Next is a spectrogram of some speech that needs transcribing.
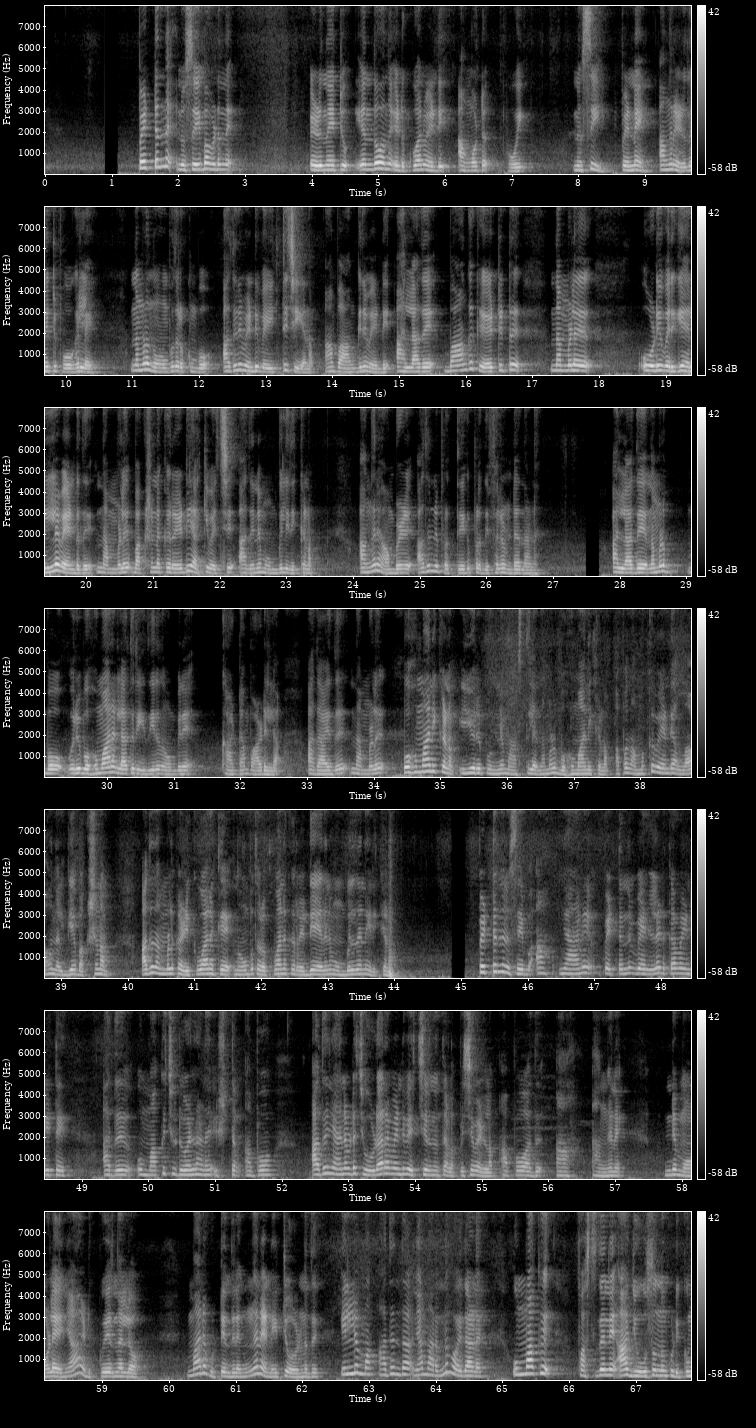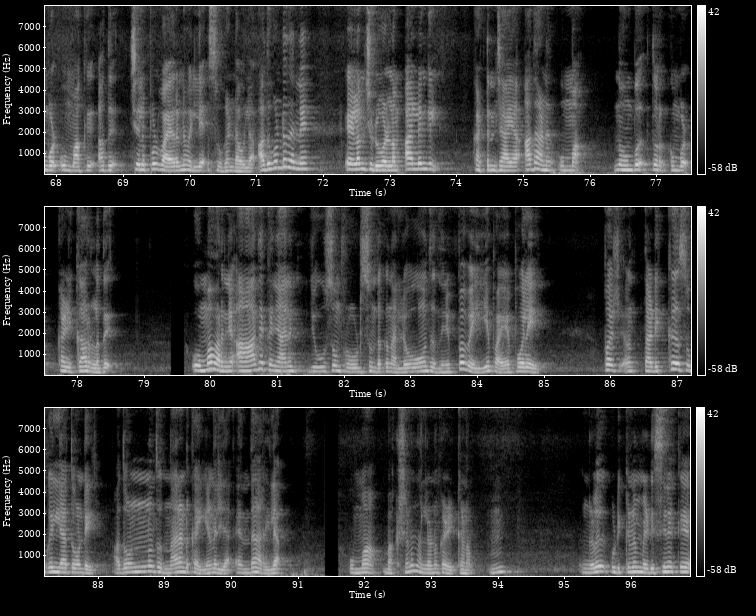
പെട്ടെന്ന് നുസൈബ് അവിടുന്ന് എഴുന്നേറ്റു. എന്തോ ഒന്ന് എടുക്കുവാൻ വേണ്ടി അങ്ങോട്ട് പോയി. നുസി പെണ്ണെ അങ്ങനെ എഴുന്നേറ്റ് പോകല്ലേ? നമ്മൾ നോമ്പ് തുറക്കുമ്പോൾ അതിനു വേണ്ടി വെയിറ്റ് ചെയ്യണം. ആ ബാങ്കിന് വേണ്ടി. അല്ലാതെ ബാങ്ക് കേട്ടിട്ട് നമ്മൾ ഓടി വരികയല്ല വേണ്ടത്. നമ്മൾ ഭക്ഷണമൊക്കെ റെഡിയാക്കി വെച്ച് അതിന് മുമ്പിലിരിക്കണം. അങ്ങനെ ആകുമ്പോൾ അതിന് പ്രത്യേക പ്രതിഫലമുണ്ട് എന്നാണ് അല്ലാതെ നമ്മൾ ഒരു ബഹുമാനമല്ലാത്ത രീതിയിൽ നോമ്പിനെ കാട്ടാൻ പാടില്ല. അതായത് നമ്മൾ ബഹുമാനിക്കണം. ഈ ഒരു പുണ്യമാസത്തിൽ നമ്മൾ ബഹുമാനിക്കണം. അപ്പോൾ നമുക്ക് വേണ്ടി അള്ളാഹു നൽകിയ ഭക്ഷണം അത് നമ്മൾ കഴിക്കുവാനൊക്കെ നോമ്പ് തുറക്കുവാനൊക്കെ റെഡി ആയതിന് മുമ്പിൽ തന്നെ ഇരിക്കണം. പെട്ടെന്ന് നുസൈബ് ആ ഞാൻ പെട്ടെന്ന് വെള്ളം എടുക്കാൻ വേണ്ടിയിട്ട് അത് ഉമ്മാക്ക് ചുടുവെള്ളമാണ് ഇഷ്ടം. അപ്പോൾ അത് ഞാനവിടെ ചൂടാറാൻ വേണ്ടി വെച്ചിരുന്നു തിളപ്പിച്ച വെള്ളം. അപ്പോൾ അത് ആ അങ്ങനെ. എന്റെ മോളെ ഞാൻ എടുക്കുമായിരുന്നല്ലോ ഉമ്മാന്റെ കുട്ടി എന്തിനാ എങ്ങനെ എണീറ്റ് ഓടുന്നത്? ഇല്ലമ്മ അതെന്താ? ഞാൻ മറന്നു പോയതാണ്. ഉമ്മാക്ക് ഫസ്റ്റ് തന്നെ ആ ജ്യൂസ് ഒന്നും കുടിക്കുമ്പോൾ ഉമ്മാക്ക് അത് ചിലപ്പോൾ വയറിന് വലിയ സുഖം ഉണ്ടാവില്ല. അതുകൊണ്ട് തന്നെ ഇളം ചുടുവെള്ളം അല്ലെങ്കിൽ കട്ടൻ ചായ അതാണ് ഉമ്മ നോമ്പ് തുറക്കുമ്പോൾ കഴിക്കാറുള്ളത്. ഉമ്മ പറഞ്ഞു ആദ്യമൊക്കെ ഞാൻ ജ്യൂസും ഫ്രൂട്ട്സും ഇതൊക്കെ നല്ലോണം തിന്നിന്. ഇപ്പം വെയ്യ പഴയ പോലെ. ഇപ്പം തടിക്ക് സുഖമില്ലാത്തതുകൊണ്ടേ അതൊന്നും തിന്നാനായിട്ട് കഴിയണില്ല. എന്താ അറിയില്ല. ഉമ്മ ഭക്ഷണം നല്ലോണം കഴിക്കണം. നിങ്ങൾ കുടിക്കുന്ന മെഡിസിനൊക്കെ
